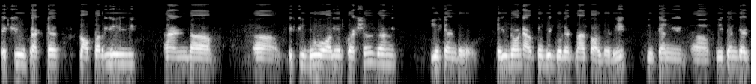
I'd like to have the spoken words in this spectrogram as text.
if you practice properly and uh, uh, if you do all your questions, then you can do it. So you don't have to be good at math already. You can uh, you can get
